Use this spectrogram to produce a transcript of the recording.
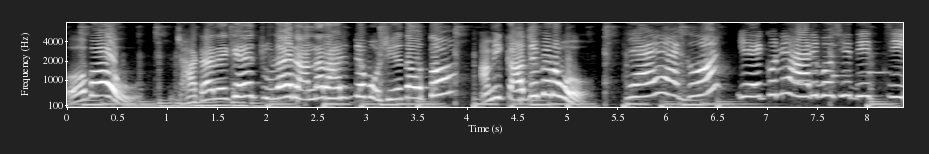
ও বউ ঝাঁটা রেখে চুলায় রান্নার হাঁড়িটা বসিয়ে দাও তো আমি কাজে বেরোবো। হ্যাঁ হ্যাঁ গো এখনই হাড়ি বসিয়ে দিচ্ছি।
